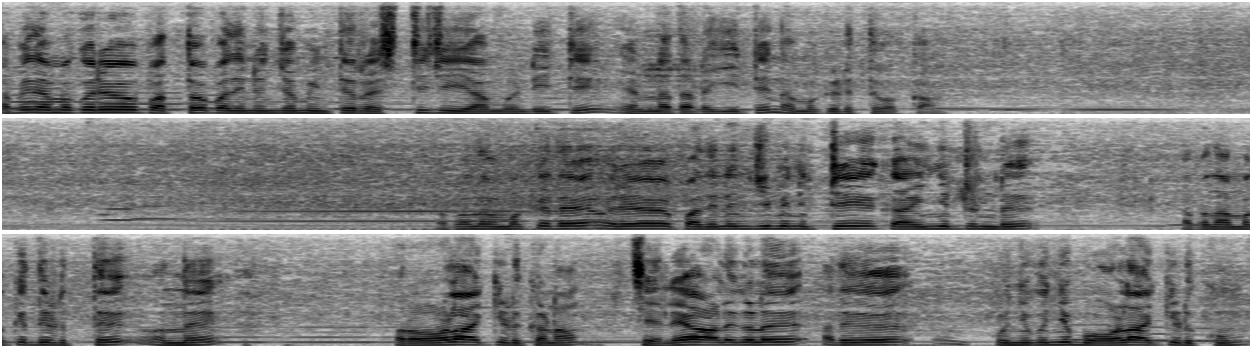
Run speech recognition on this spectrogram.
അപ്പോൾ നമുക്കൊരു പത്തോ പതിനഞ്ചോ മിനിറ്റ് റെസ്റ്റ് ചെയ്യാൻ വേണ്ടിയിട്ട് എണ്ണ തടകിയിട്ട് നമുക്ക് എടുത്ത് വെക്കാം. അപ്പോൾ നമുക്കിത് ഒരു പതിനഞ്ച് മിനിറ്റ് കഴിഞ്ഞിട്ടുണ്ട്. അപ്പോൾ നമുക്കിതെടുത്ത് ഒന്ന് റോളാക്കി എടുക്കണം. ചില ആളുകൾ അത് കുഞ്ഞു കുഞ്ഞു ബോളാക്കി എടുക്കും.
